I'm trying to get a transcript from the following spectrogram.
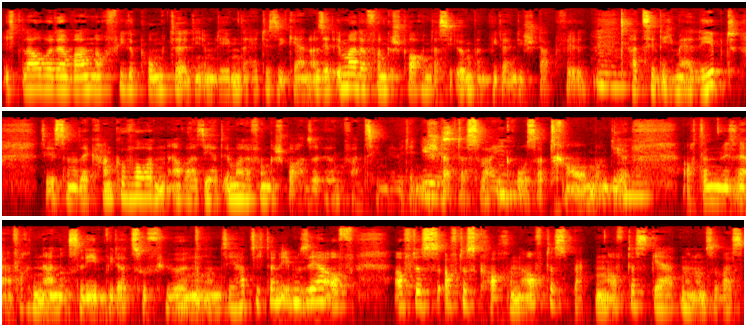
ich glaube, da waren noch viele Punkte, die im Leben, da hätte sie gerne. Also sie hat immer davon gesprochen, dass sie irgendwann wieder in die Stadt will. Mhm. Hat sie nicht mehr erlebt. Sie ist dann sehr krank geworden, aber sie hat immer davon gesprochen, so irgendwann ziehen wir wieder in die Stadt. Das war ein mhm. großer Traum und ihr mhm. auch dann einfach ein anderes Leben wieder zu führen. Und sie hat sich dann eben sehr auf, auf das, auf das Kochen, auf das Backen, auf das Gärtnen und sowas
